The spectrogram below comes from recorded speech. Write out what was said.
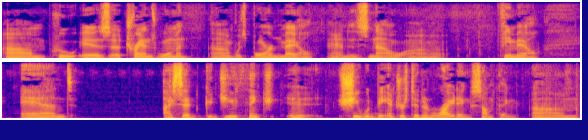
um, who is a trans woman, uh, was born male and is now uh, female, and I said, "Do you think uh, she would be interested in writing something um,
